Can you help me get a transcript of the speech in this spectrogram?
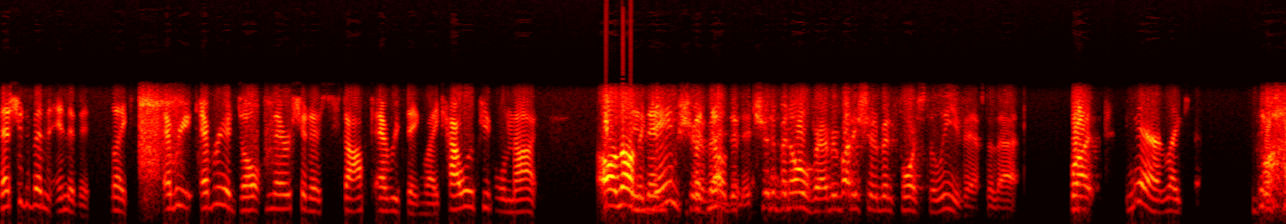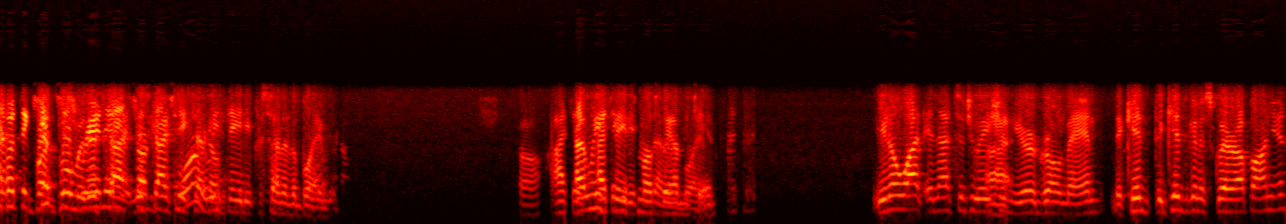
That should have been the end of it. Like every every adult in there should have stopped everything. Like how were people not? Oh no, the then- game should have no, ended. it should have been over. Everybody should have been forced to leave after that. But Yeah, like. The, but, but the but just Boomer, ran this guy and this guy takes at least eighty percent of the blame. Oh, I think at least I think it's 80% mostly on the kid. You know what? In that situation, Alright. you're a grown man. The kid, the kid's gonna square up on you.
